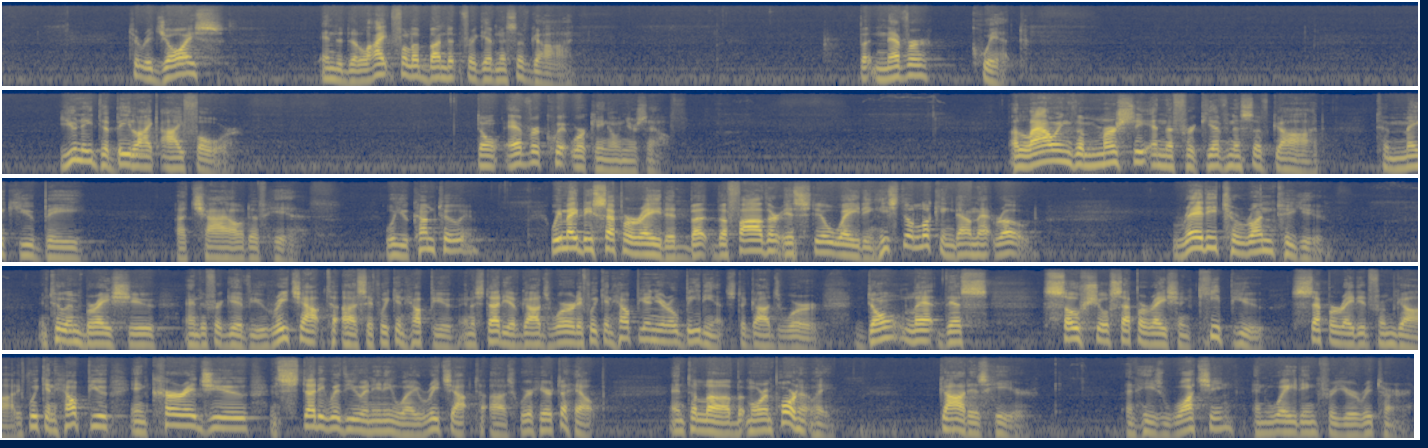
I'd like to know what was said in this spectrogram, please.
to rejoice in the delightful, abundant forgiveness of God, but never quit. You need to be like I 4. Don't ever quit working on yourself. Allowing the mercy and the forgiveness of God to make you be a child of His. Will you come to Him? We may be separated, but the Father is still waiting. He's still looking down that road ready to run to you and to embrace you and to forgive you. Reach out to us if we can help you in a study of God's Word, if we can help you in your obedience to God's Word. Don't let this social separation keep you separated from God. If we can help you, encourage you, and study with you in any way, reach out to us. We're here to help and to love, but more importantly, God is here and He's watching and waiting for your return.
